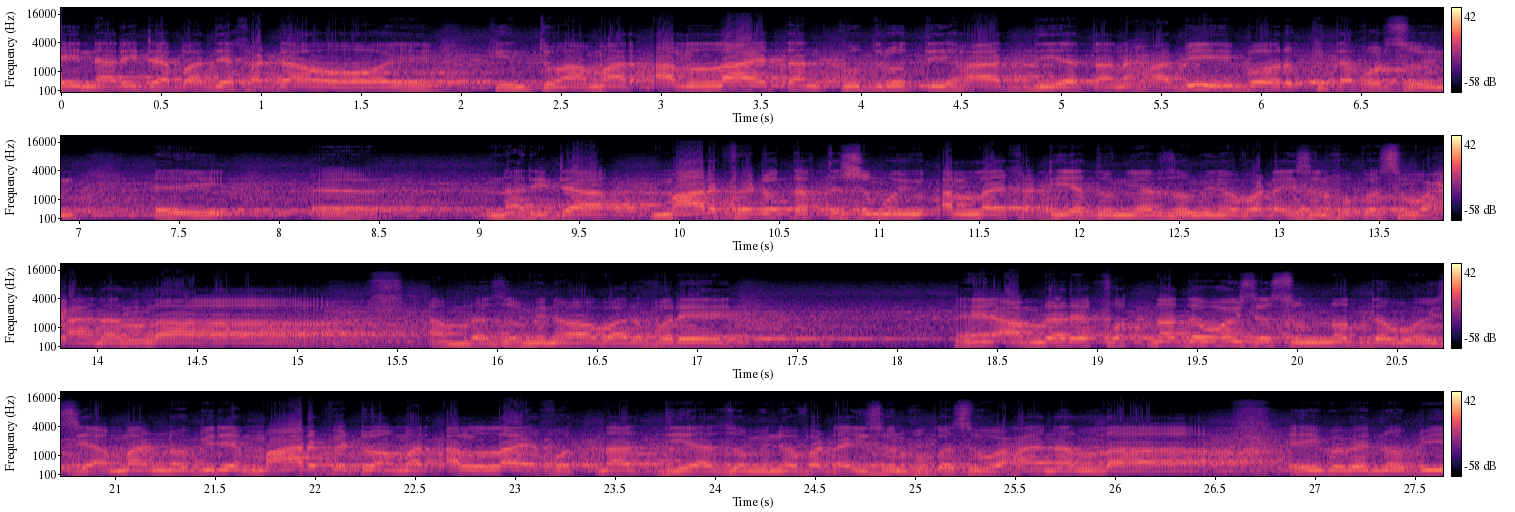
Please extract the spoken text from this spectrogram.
এই নারীটা বাদে খাটা হয়। কিন্তু আমার আল্লাহ তান কুদরতি হাত দিয়া তান হাবিবর কিতা করছেন, এই নারীটা মার ফেটো থাকতে সময় আল্লাহ খাটিয়া দুনিয়ার জমিনও পাঠাইছেন হোক আল্লাহ আমরা জমিন হওয়ার পরে হ্যাঁ আমরা রে খতনা দেওয়া হয়েছে সুন্নত দেওয়া হয়েছে আমার নবীরে মার পেটো আমার আল্লাহ খতনা দিয়া জমিনে ফাটাইছেন হুকাস ওয়াহান আল্লাহ এইভাবে নবী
